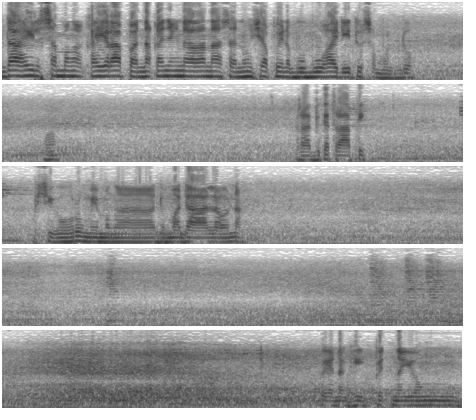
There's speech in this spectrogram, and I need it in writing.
dahil sa mga kahirapan na kanyang naranasan nung siya po ay nabubuhay dito sa mundo. No? grabe ka traffic. Siguro may mga dumadalaw na. Kaya naghigpit na yung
